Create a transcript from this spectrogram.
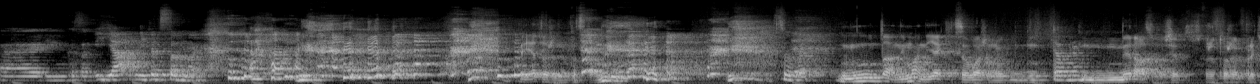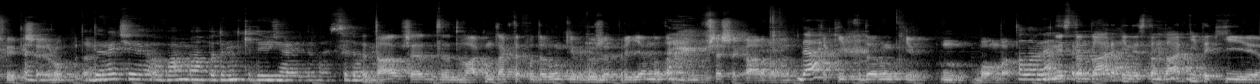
е, і він казав, я не підставной. Та я теж не подстану. Супер. Ну так, да, немає ніяких зауважень. Добре. Не разу вже, вже теж працюю більше року. Да. До речі, вам подарунки доїжджають до вас. Це добре. Так, вже два комплекти подарунків дуже приємно, там вже шикарно. Да? Такі подарунки бомба. Головне, Нестандартні, нестандартні такі,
